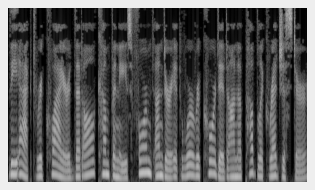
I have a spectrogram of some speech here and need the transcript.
The Act required that all companies formed under it were recorded on a public register,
